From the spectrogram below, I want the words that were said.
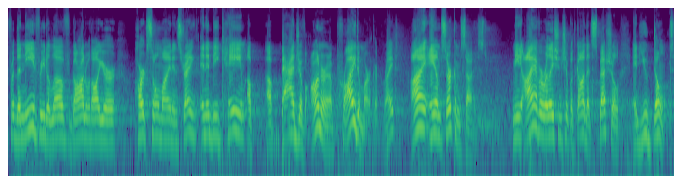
For the need for you to love God with all your heart, soul, mind, and strength. And it became a, a badge of honor and a pride marker, right? I am circumcised, meaning I have a relationship with God that's special and you don't.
